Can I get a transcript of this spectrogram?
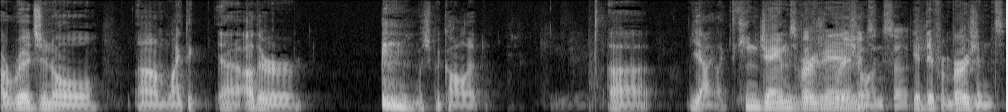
original, um, like the uh, other, what should we call it? Uh, yeah, like the King James Different version versions or and such. yeah, different versions.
